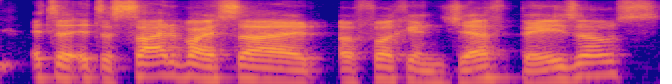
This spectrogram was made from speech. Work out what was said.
it's a it's a side by side of fucking jeff bezos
